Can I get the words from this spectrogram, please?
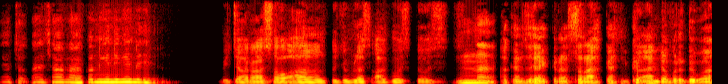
ya cok kayak salah kan gini gini Bicara soal 17 Agustus nah. akan saya serahkan ke Anda berdua.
